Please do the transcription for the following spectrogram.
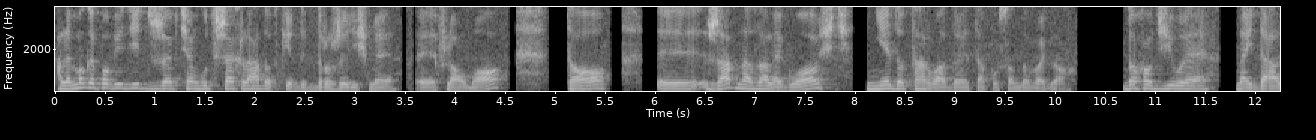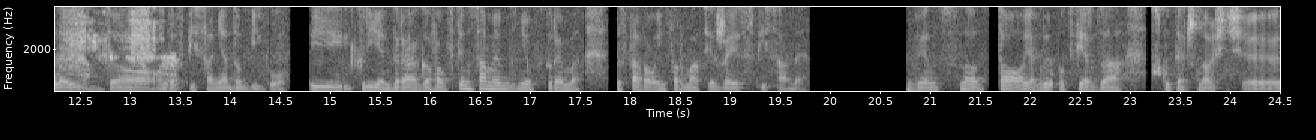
Ale mogę powiedzieć, że w ciągu trzech lat, od kiedy wdrożyliśmy y, Flowmo, to y, żadna zaległość nie dotarła do etapu sądowego. Dochodziły najdalej do, do wpisania do bigu i klient reagował w tym samym dniu, w którym dostawał informację, że jest wpisany. Więc no, to jakby potwierdza skuteczność y,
